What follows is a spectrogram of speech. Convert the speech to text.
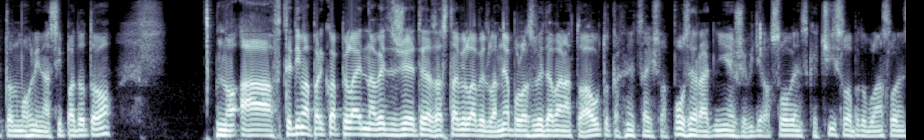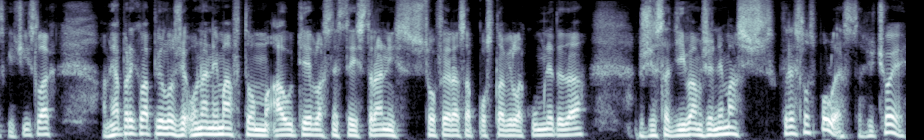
tón mohli nasypať do toho. No a vtedy ma prekvapila jedna vec, že teda zastavila vedľa mňa, bola zvedavá na to auto, tak hneď sa išla pozerať, nie, že videla slovenské číslo, lebo to bolo na slovenských číslach. A mňa prekvapilo, že ona nemá v tom aute, vlastne z tej strany šoféra sa postavila ku mne teda, že sa dívam, že nemá kreslo spolujazca, že čo je.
